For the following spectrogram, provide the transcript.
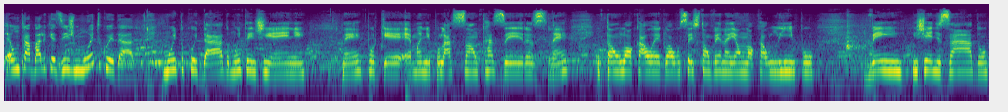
é um trabalho que exige muito cuidado. Muito cuidado, muita higiene. Né? Porque é manipulação caseiras, né? Então o local é igual vocês estão vendo aí, é um local limpo, bem higienizado.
